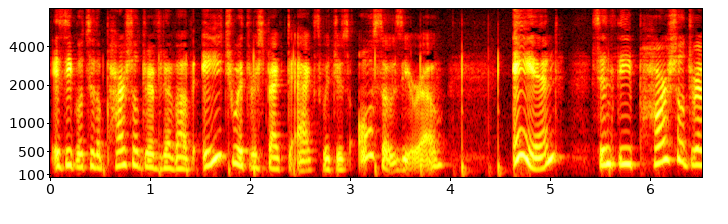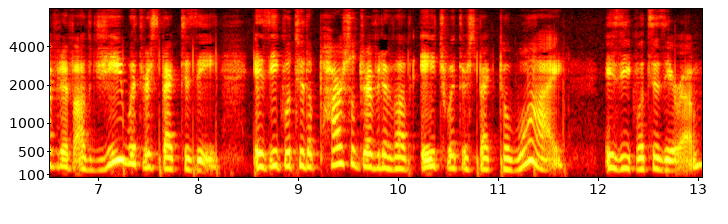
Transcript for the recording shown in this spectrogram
is equal to the partial derivative of h with respect to x, which is also 0, and since the partial derivative of g with respect to z is equal to the partial derivative of h with respect to y is equal to 0,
